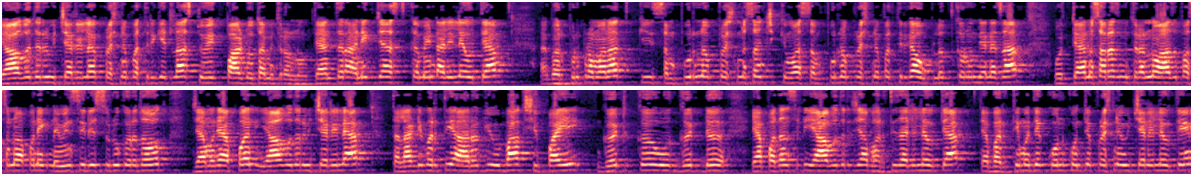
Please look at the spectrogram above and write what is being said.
या अगोदर विचारलेल्या प्रश्नपत्रिकेतलाच तो एक पार्ट होता मित्रांनो. त्यानंतर अनेक जास्त कमेंट आलेल्या होत्या. भरपूर प्रमाणात की संपूर्ण प्रश्नसंच किंवा संपूर्ण प्रश्नपत्रिका उपलब्ध करून देण्याचा व त्यानुसारच मित्रांनो आजपासून आपण एक नवीन सिरीज सुरू करत आहोत ज्यामध्ये आपण या अगोदर विचारलेल्या तलाठी भरती आरोग्य विभाग शिपाई गट क व गट ड या पदांसाठी या अगोदर ज्या भरती झालेल्या होत्या त्या भरतीमध्ये कोणकोणते प्रश्न विचारलेले होते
